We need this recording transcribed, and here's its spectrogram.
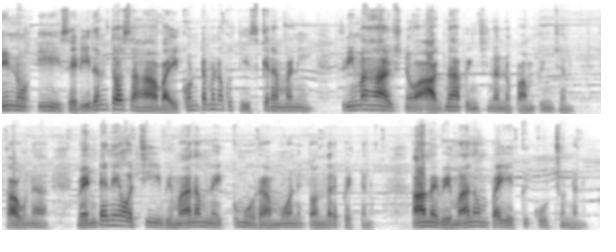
నిన్ను ఈ శరీరంతో సహా వైకుంఠమునకు తీసుకురమ్మని శ్రీ మహావిష్ణువు ఆజ్ఞాపించి నన్ను పంపించను. కావున వెంటనే వచ్చి విమానంను ఎక్కుము రమ్ము అని తొందర పెట్టను ఆమె విమానంపై ఎక్కి కూర్చుండను.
